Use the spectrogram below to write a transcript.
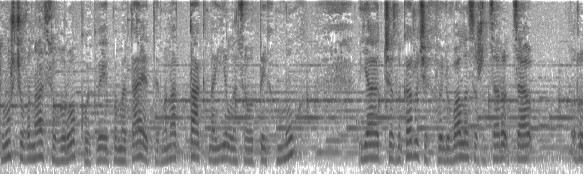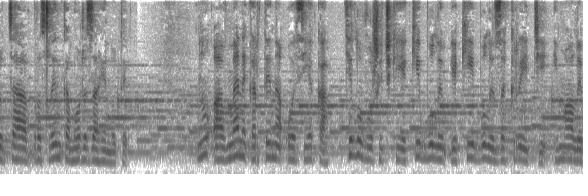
Тому що вона цього року, як ви пам'ятаєте, вона так наїлася отих мух. Я, чесно кажучи, хвилювалася, що ця, ця, ця рослинка може загинути. Ну, а в мене картина ось яка. Ті ловушечки, які були, які були закриті і мали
